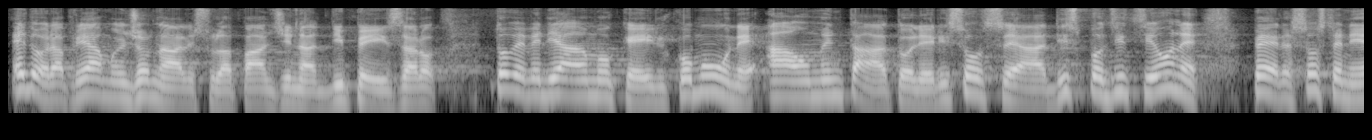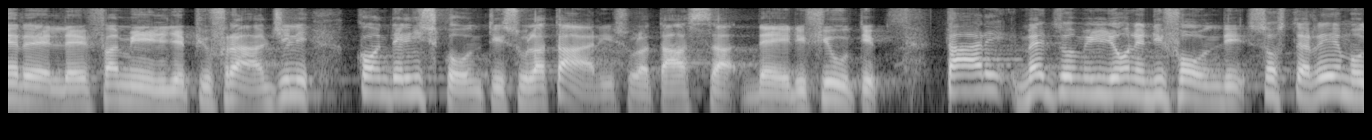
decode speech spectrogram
Ed ora apriamo il giornale sulla pagina di Pesaro, dove vediamo che il Comune ha aumentato le risorse a disposizione per sostenere le famiglie più fragili con degli sconti sulla Tari, sulla tassa dei rifiuti. Tari, mezzo milione di fondi, sosterremo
